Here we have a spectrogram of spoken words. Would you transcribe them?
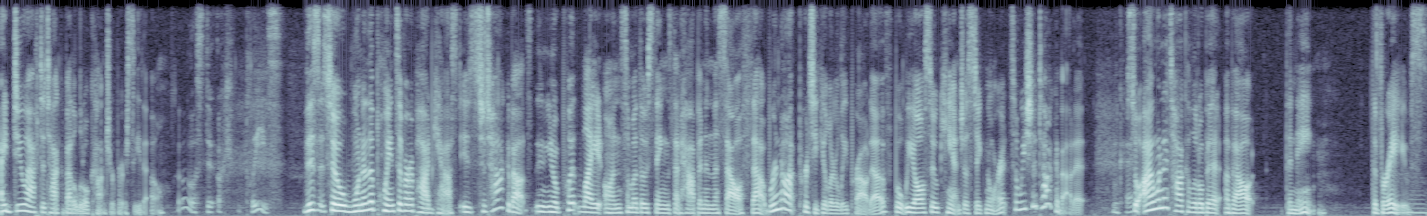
I do have to talk about a little controversy, though. Oh, st- please. This so one of the points of our podcast is to talk about you know put light on some of those things that happen in the South that we're not particularly proud of, but we also can't just ignore it. So we should talk about it. Okay. So I want to talk a little bit about the name, the Braves.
